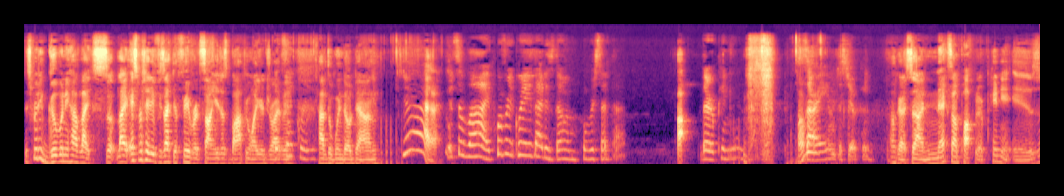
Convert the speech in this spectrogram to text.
It's pretty good when you have like, so, like especially if it's like your favorite song, you're just bopping while you're driving. Exactly. Have the window down. Yeah. It's a vibe. Whoever created that is dumb. Whoever said that. Ah. Their opinion. Okay. Sorry, I'm just joking. Okay, so our next unpopular opinion is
